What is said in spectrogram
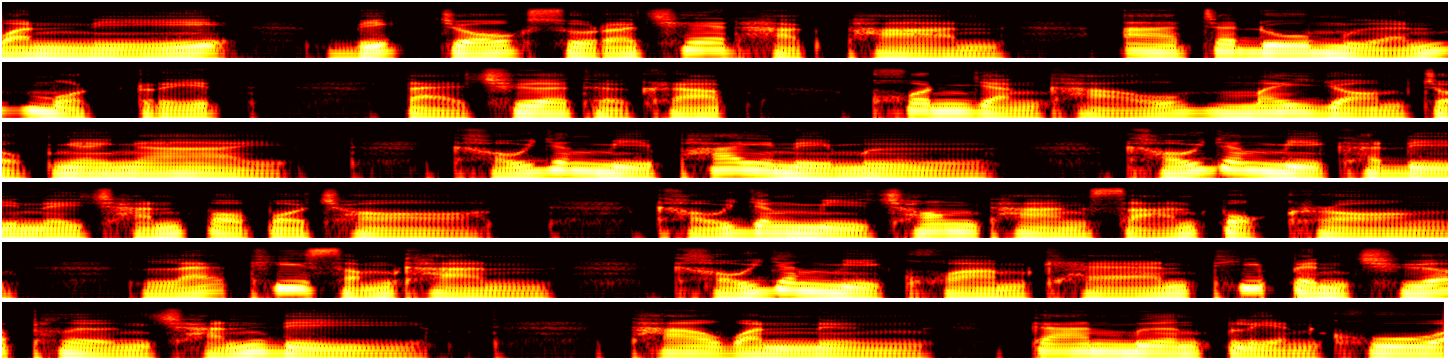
วันนี้บิ๊กโจ๊กสุรเชษฐ์หักพาน อาจจะดูเหมือนหมดฤทธิ์แต่เชื่อเถอะครับ คนอย่างเขาไม่ยอมจบง่ายๆ เขายังมีไพ่ในมือ เขายังมีคดีในชั้นปปช เขายังมีช่องทางศาลปกครอง และที่สำคัญ เขายังมีความแค้นที่เป็นเชื้อเพลิงชั้นดี ถ้าวันหนึ่ง การเมืองเปลี่ยนขั้ว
